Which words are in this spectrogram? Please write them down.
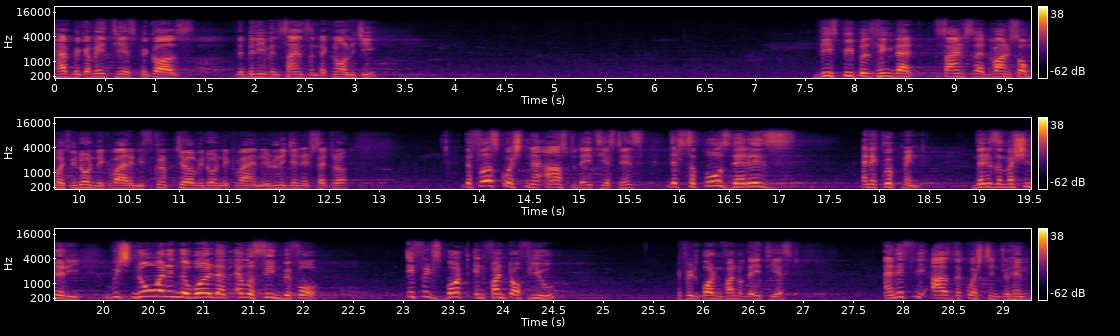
have become atheists because they believe in science and technology. These people think that science has advanced so much we don't require any scripture, we don't require any religion, etc. The first question I ask to the atheist is that suppose there is an equipment, there is a machinery which no one in the world has ever seen before. If it's bought in front of you, if it's bought in front of the atheist, and if we ask the question to him,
